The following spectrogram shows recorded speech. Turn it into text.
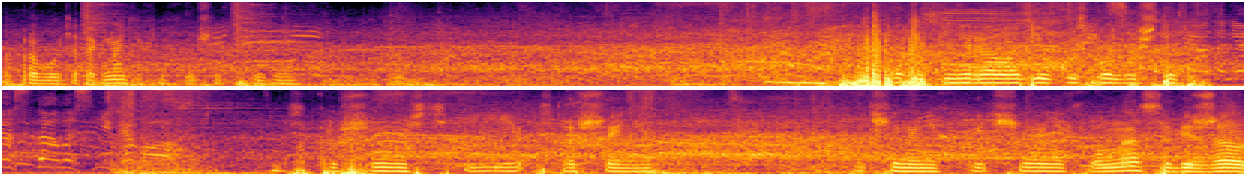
Попробовать отогнать их не. Попробовать генерала обилку использовать, что ли. Сокрушимость и устрашение. Причина них, причина них. У нас убежал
